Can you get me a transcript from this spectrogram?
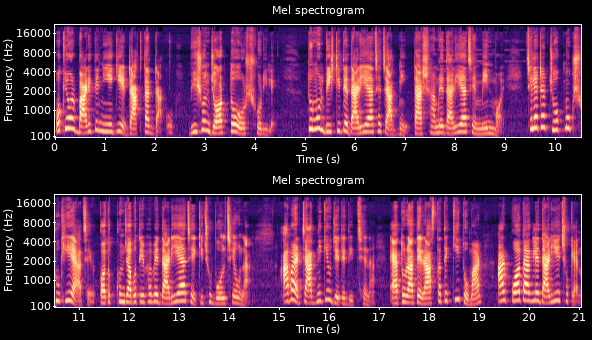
ওকে ওর বাড়িতে নিয়ে গিয়ে ডাক্তার ডাকো। ভীষণ জ্বর তো ওর শরীরে। তুমুল বৃষ্টিতে দাঁড়িয়ে আছে চাঁদনি। তার সামনে দাঁড়িয়ে আছে মিনময়। ছেলেটার চোখ মুখ শুকিয়ে আছে। কতক্ষণ যাবত এভাবে দাঁড়িয়ে আছে কিছু বলছেও না। আবার চাঁদনিকেও যেতে দিচ্ছে না। এত রাতে রাস্তাতে কি তোমার? আর পথ আগলে দাঁড়িয়েছ কেন?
